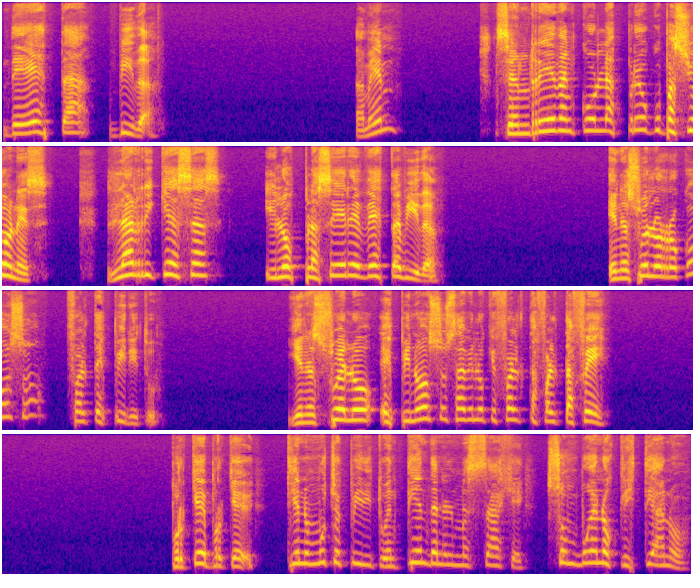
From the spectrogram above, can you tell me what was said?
de esta vida. Amén. Se enredan con las preocupaciones, las riquezas y los placeres de esta vida. En el suelo rocoso falta espíritu. Y en el suelo espinoso, ¿sabe lo que falta? Falta fe. ¿Por qué? Porque tienen mucho espíritu, entienden el mensaje, son buenos cristianos.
